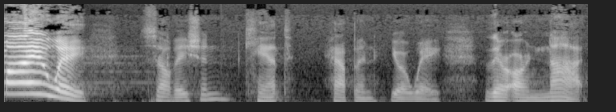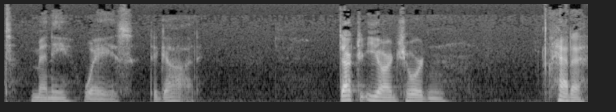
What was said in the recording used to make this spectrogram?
my way. Salvation can't happen your way. There are not many ways to God." Dr. E.R. Jordan had a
